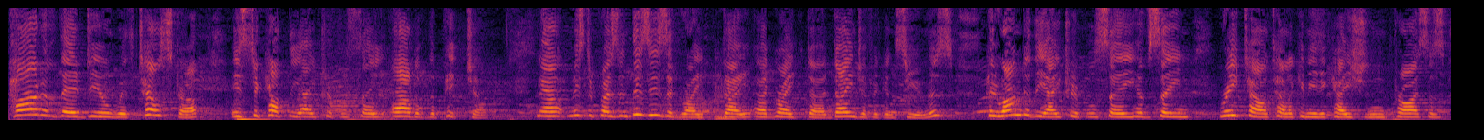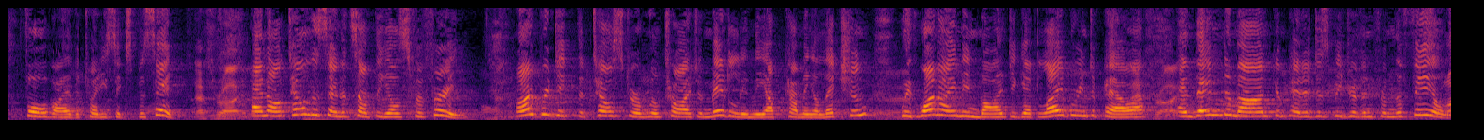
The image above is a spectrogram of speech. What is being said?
part of their deal with Telstra is to cut the ACCC out of the picture. Now, Mr President, this is a great, a great uh, danger for consumers who, under the ACCC, have seen retail telecommunication prices fall by over 26 per cent. That's right. And I'll tell the Senate something else for free. I predict that Telstra will try to meddle in the upcoming election with one aim in mind to get Labor into power right. and then demand competitors be driven from the field.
